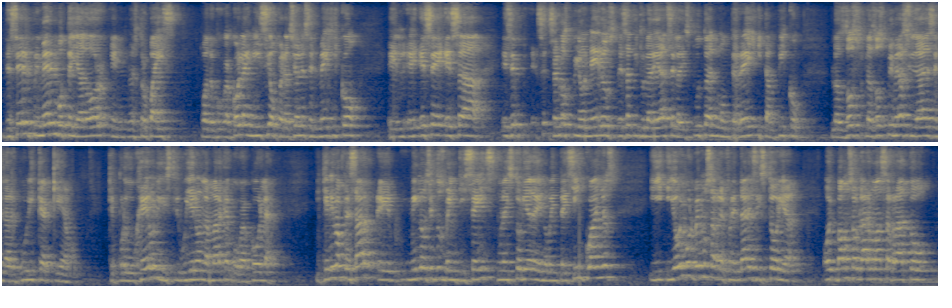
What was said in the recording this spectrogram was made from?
de ser el primer embotellador en nuestro país. Cuando Coca-Cola inicia operaciones en México, e, ese, esa, ese, ser los pioneros esa titularidad se la disputa en Monterrey y Tampico, los dos, las dos primeras ciudades en la República que, que produjeron y distribuyeron la marca Coca-Cola. ¿Y quién iba a pensar? Eh, 1926, una historia de 95 años, y, hoy volvemos a refrendar esa historia. Hoy vamos a hablar más a rato,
